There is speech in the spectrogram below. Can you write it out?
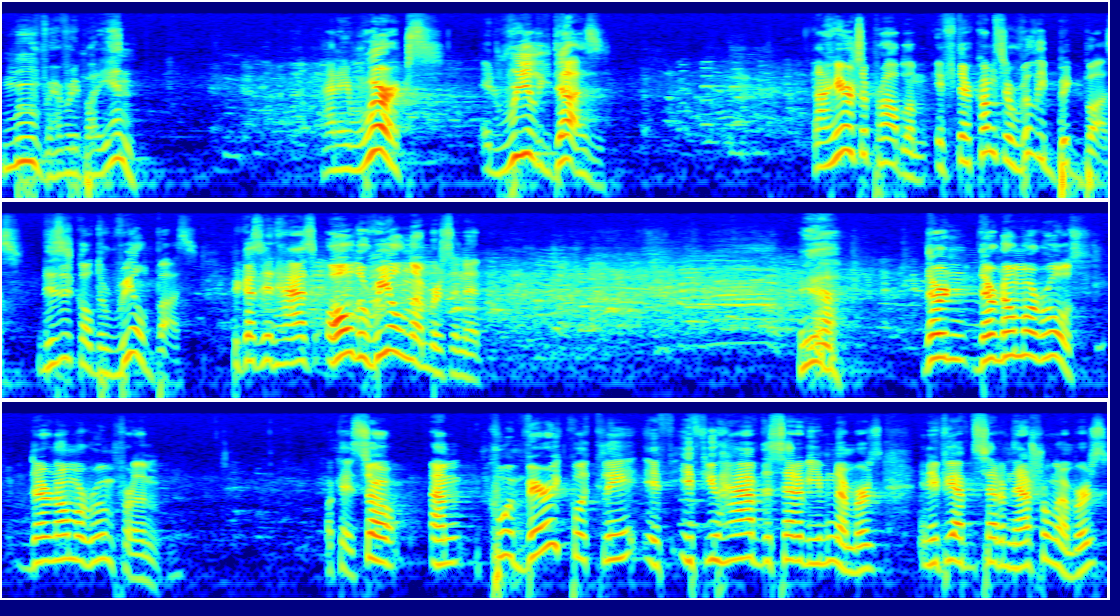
move everybody in. And it works. It really does. Now, here's a problem. If there comes a really big bus, this is called the real bus because it has all the real numbers in it. Yeah. There, there are no more rules. There are no more room for them. Okay, so um, very quickly, if, if you have the set of even numbers and if you have the set of natural numbers,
